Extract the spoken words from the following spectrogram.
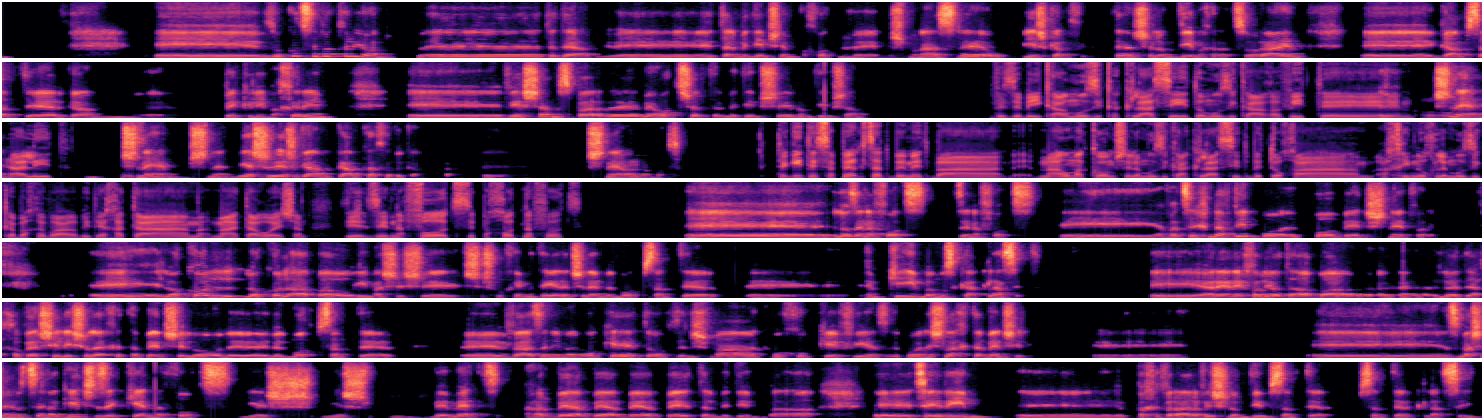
אה, זו קונסרבטוריון, אה, אתה יודע, אה, תלמידים שהם פחות מ-18, יש גם אפילו יותר, שלומדים אחרי הצהריים, גם פסנתר, גם בכלים אחרים, ויש שם מספר מאות של תלמידים שלומדים שם. וזה בעיקר מוזיקה קלאסית או מוזיקה ערבית אוריינטלית? שניהם, שניהם, יש, יש גם, גם ככה וגם ככה, שני העולמות. תגיד, תספר קצת באמת, מהו מקום של המוזיקה הקלאסית בתוך החינוך למוזיקה בחברה הערבית? איך אתה, מה אתה רואה שם? זה, זה נפוץ? זה פחות נפוץ? אה, לא, זה נפוץ, זה נפוץ. אה, אבל צריך להבדיל פה בין שני דברים. אה, לא כל, לא כל אבא או אימא ששולחים את הילד שלהם ללמוד פסנתר, הם בקיאים במוזיקה הקלאסית. אה, הרי אני יכול להיות אבא, אה, לא יודע, חבר שלי שולח את הבן שלו ללמוד פסנתר, אה, ואז אני אומר, אוקיי, טוב, זה נשמע כמו חוג כיפי, אז בואו נשלח את הבן שלי. אז מה שאני רוצה להגיד שזה כן נפוץ, יש, יש באמת הרבה הרבה הרבה הרבה תלמידים צעירים בחברה הערבית שלומדים פסנתר, פסנתר קלאסי.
